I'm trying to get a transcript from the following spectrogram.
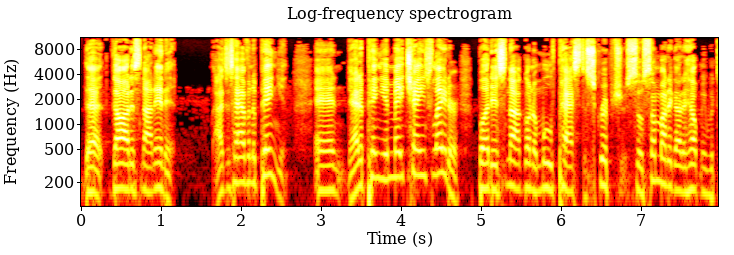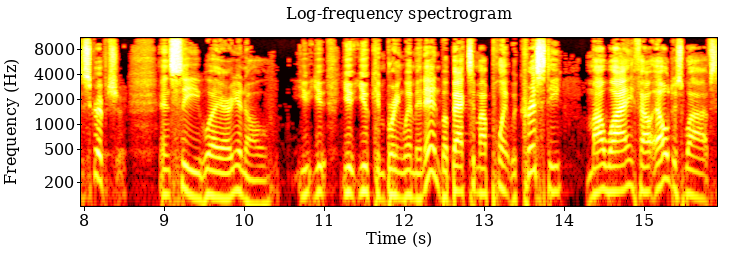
that God is not in it. I just have an opinion. And that opinion may change later, but it's not going to move past the scriptures. So somebody got to help me with the scripture and see where, you know, you, you, you, you can bring women in. But back to my point with Christy, my wife, our elders' wives,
